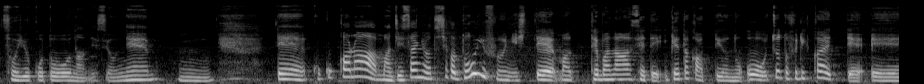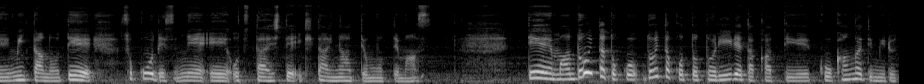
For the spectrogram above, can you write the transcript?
そういうことなんですよね。うんでここから、まあ、実際に私がどういうふうにして、まあ、手放せていけたかっていうのをちょっと振り返ってみ、えー、たのでそこをですね、えー、お伝えしていきたいなって思ってます。で、まあ、どういったとこどういったことを取り入れたかっていうこう考えてみる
